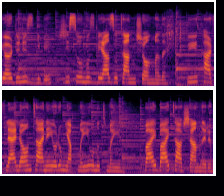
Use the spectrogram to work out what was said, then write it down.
Gördüğünüz gibi, Jisoo'muz biraz utanmış olmalı. Büyük harflerle 10 tane yorum yapmayı unutmayın. Bay bay tavşanlarım.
